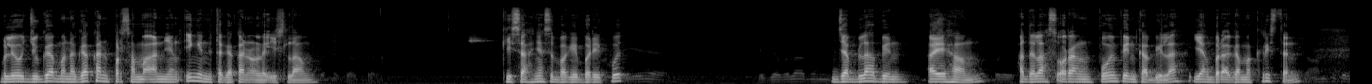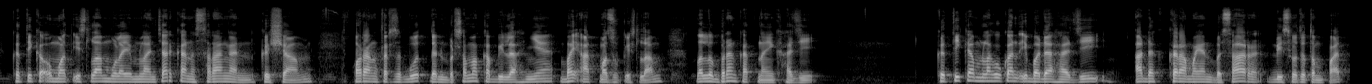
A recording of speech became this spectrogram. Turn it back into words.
Beliau juga menegakkan persamaan yang ingin ditegakkan oleh Islam. Kisahnya sebagai berikut. Jablah bin Ayham adalah seorang pemimpin kabilah yang beragama Kristen. Ketika umat Islam mulai melancarkan serangan ke Syam, orang tersebut dan bersama kabilahnya bayat masuk Islam, lalu berangkat naik haji. Ketika melakukan ibadah haji, ada keramaian besar di suatu tempat.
